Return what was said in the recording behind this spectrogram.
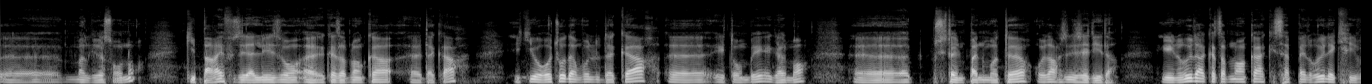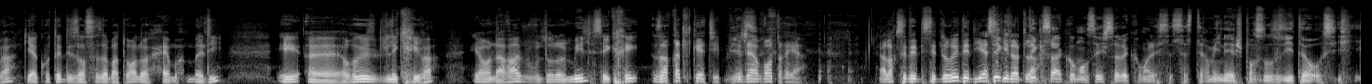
euh, malgré son nom, qui pareil faisait la liaison euh, Casablanca-Dakar et qui au retour d'un vol de Dakar euh, est tombé également euh, suite à une panne moteur au large des Jadida. Il y a une rue à Casablanca qui s'appelle rue l'écrivain, qui est à côté des anciens abattoirs, donc Mohammadi, et rue l'écrivain. Et en arabe, je vous le donne le mille, c'est écrit Zakat Katib. J'invente rien. Alors que c'est de rue dédiée à ce pilote-là. Dès que ça a commencé, je savais comment ça, ça se terminait. Je pense nos auditeurs aussi.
